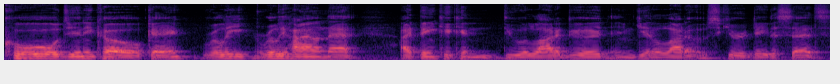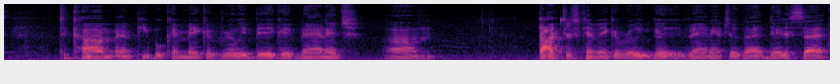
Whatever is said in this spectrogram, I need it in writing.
Cool, Jennyco. Okay, really, really high on that. I think it can do a lot of good and get a lot of obscure data sets to come, and people can make a really big advantage. Um, doctors can make a really good advantage of that data set,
